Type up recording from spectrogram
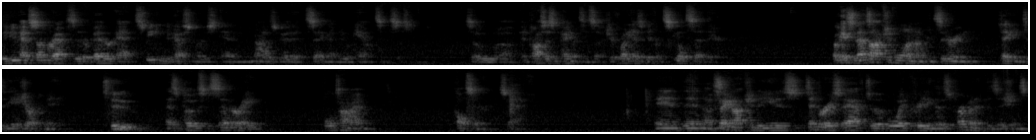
we do have some reps that are better at speaking to customers and not as good at setting up new accounts in the system. So, uh, and processing payments and such. Everybody has a different skill set there. Okay, so that's option one I'm considering taking to the HR committee. Two, as opposed to seven or eight, full-time call center staff. And then, uh, second option to use temporary staff to avoid creating those permanent positions.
